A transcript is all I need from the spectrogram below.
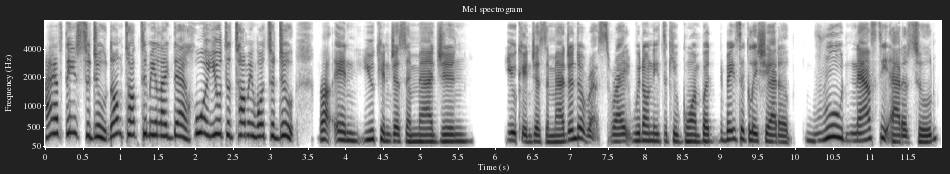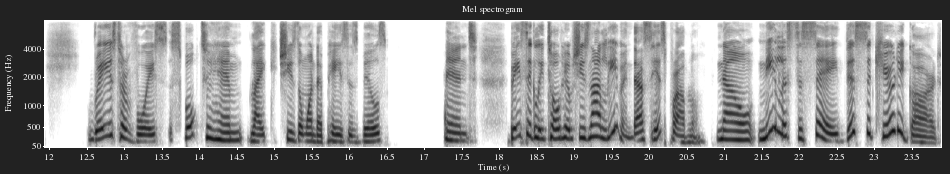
I have things to do. Don't talk to me like that. Who are you to tell me what to do?" and you can just imagine. You can just imagine the rest, right? We don't need to keep going. But basically, she had a rude, nasty attitude, raised her voice, spoke to him like she's the one that pays his bills and basically told him she's not leaving. That's his problem. Now, needless to say, this security guard,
